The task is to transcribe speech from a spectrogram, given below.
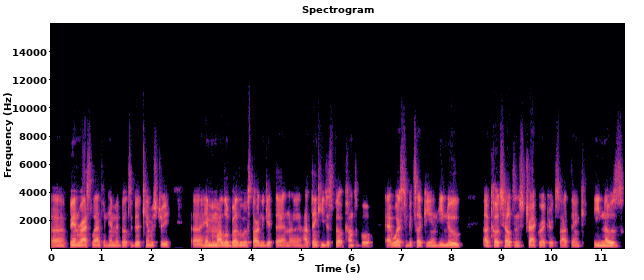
Uh, ben Ratzlaff and him had built a good chemistry. Uh, him and my little brother were starting to get that, and uh, I think he just felt comfortable at Western Kentucky, and he knew uh, Coach Helton's track record, so I think he knows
